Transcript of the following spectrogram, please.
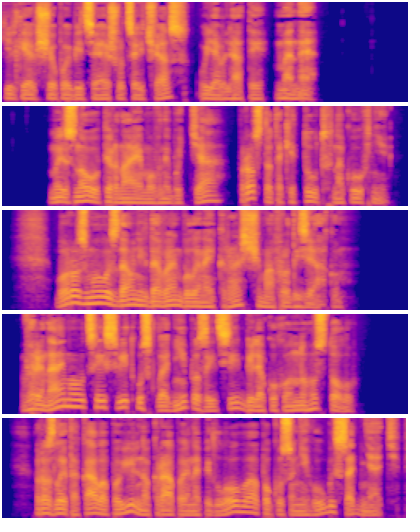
Тільки якщо пообіцяєш у цей час уявляти мене. Ми знову пірнаємо в небуття, просто таки тут, на кухні, бо розмови з давніх давен були найкращим афродизіаком. Виринаємо у цей світ у складній позиції біля кухонного столу. Розлита кава повільно крапає на підлогу, а покусані губи саднять.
